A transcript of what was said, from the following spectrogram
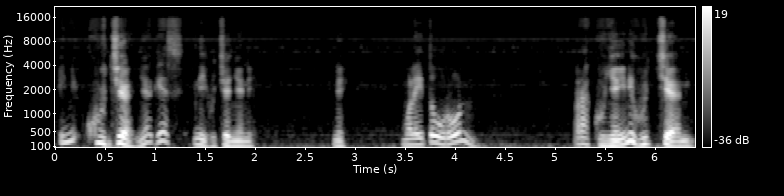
Ini hujannya guys. Nih hujannya nih. Nih, mulai turun. Ragunya ini hujan.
